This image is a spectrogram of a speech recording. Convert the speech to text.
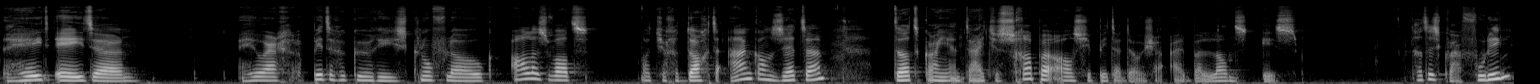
heet eten, heel erg pittige curry's, knoflook, alles wat, wat je gedachten aan kan zetten, dat kan je een tijdje schrappen als je pitta dosha uit balans is. Dat is qua voeding.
